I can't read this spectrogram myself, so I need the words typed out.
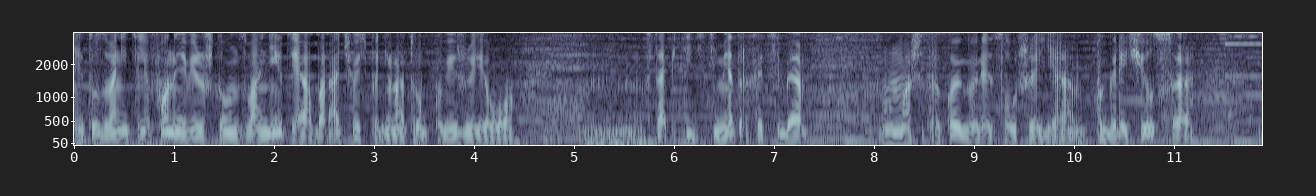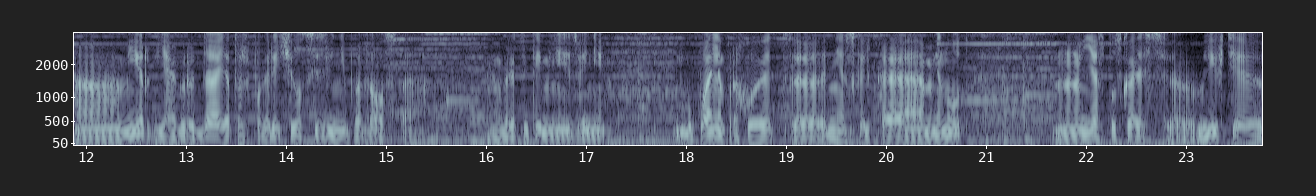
И тут звонит телефон, я вижу, что он звонит, я оборачиваюсь, поднимаю трубку, вижу его в 150 метрах от себя. Он машет рукой и говорит, слушай, я погорячился, э, мир. Я говорю, да, я тоже погорячился, извини, пожалуйста. Он говорит, и ты меня извини. Буквально проходит э, несколько минут, я спускаюсь э, в лифте,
